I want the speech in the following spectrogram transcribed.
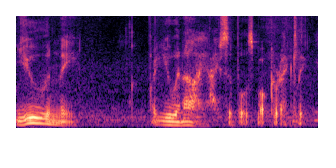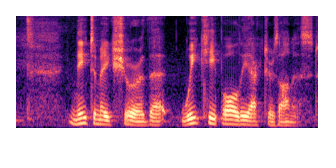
you and me, or you and I, I suppose more correctly, need to make sure that we keep all the actors honest,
